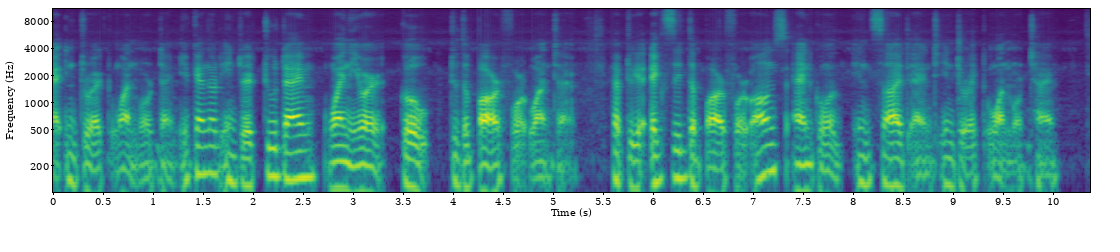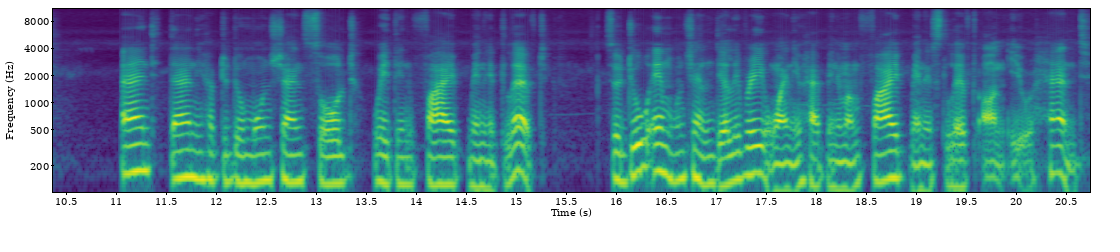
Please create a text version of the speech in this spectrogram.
uh, interact one more time. You cannot interact two times when you are go to the bar for one time. You have to exit the bar for once and go inside and interact one more time and then you have to do moonshine sold within five minutes left. So do a moonshine delivery when you have minimum five minutes left on your hand.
